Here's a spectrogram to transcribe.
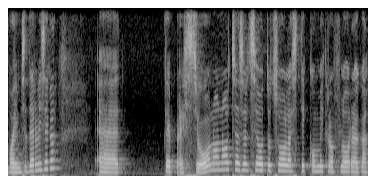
vaimse tervisega. Eh, depressioon on otseselt seotud soolestiku mikroflooraga.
